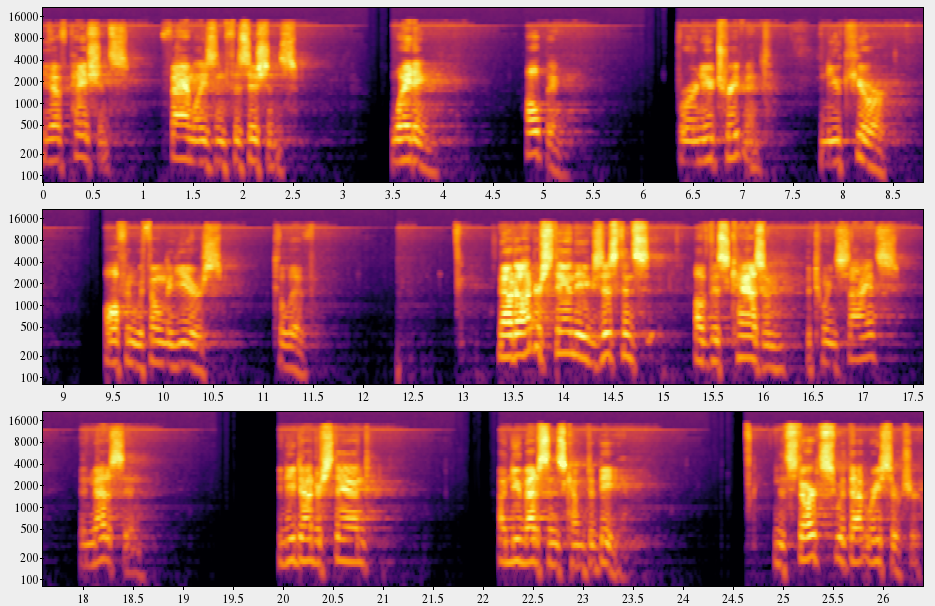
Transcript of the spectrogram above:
you have patients, families, and physicians waiting, hoping for a new treatment, new cure, often with only years to live. Now, to understand the existence of this chasm between science and medicine, you need to understand how new medicines come to be. And it starts with that researcher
